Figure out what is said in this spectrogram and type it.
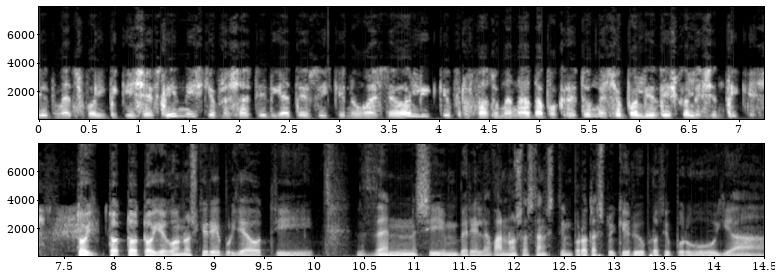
ζήτημα της πολιτικής ευθύνης και προς αυτή την κατεύθυνση κινούμαστε όλοι και προσπαθούμε να ανταποκριθούμε σε πολύ δύσκολες συνθήκες. Το, το, το, το γεγονός κύριε Υπουργέ ότι δεν συμπεριλαμβανόσασταν στην πρόταση του κυρίου Πρωθυπουργού για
